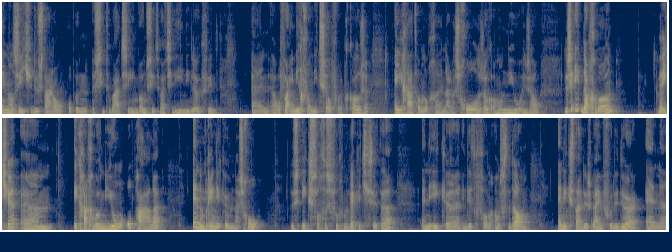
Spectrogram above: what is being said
En dan zit je dus daar al op een, situatie, een woonsituatie die je niet leuk vindt. En, eh, of waar je in ieder geval niet zelf voor hebt gekozen. En je gaat dan nog uh, naar een school, dat is ook allemaal nieuw en zo. Dus ik dacht gewoon, weet je, um, ik ga gewoon die jongen ophalen en dan breng ik hem naar school. Dus ik s ochtends vroeg mijn wekkertje zetten. En ik, uh, in dit geval naar Amsterdam. En ik sta dus bij hem voor de deur. En uh,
